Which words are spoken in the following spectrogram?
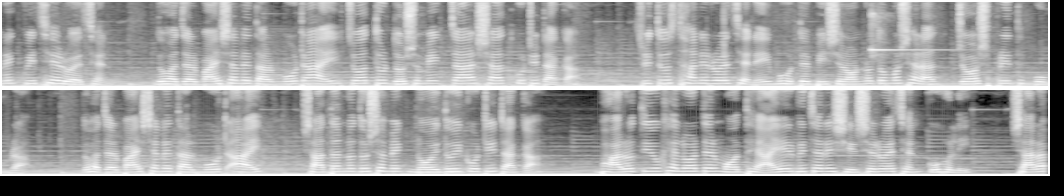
অনেক পিছিয়ে রয়েছেন। দু হাজার বাইশ সালে তার মোট আয় চুয়াত্তর দশমিক চার সাত কোটি টাকা। তৃতীয় স্থানে রয়েছেন এই মুহূর্তে বিশ্বের অন্যতম সেরা যশপ্রীত বুমরা। দু হাজার বাইশ সালে তার মোট আয় সাতান্ন দশমিক নয় দুই কোটি টাকা। ভারতীয় খেলোয়াড়দের মধ্যে আয়ের বিচারে শীর্ষে রয়েছেন কোহলি। সারা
